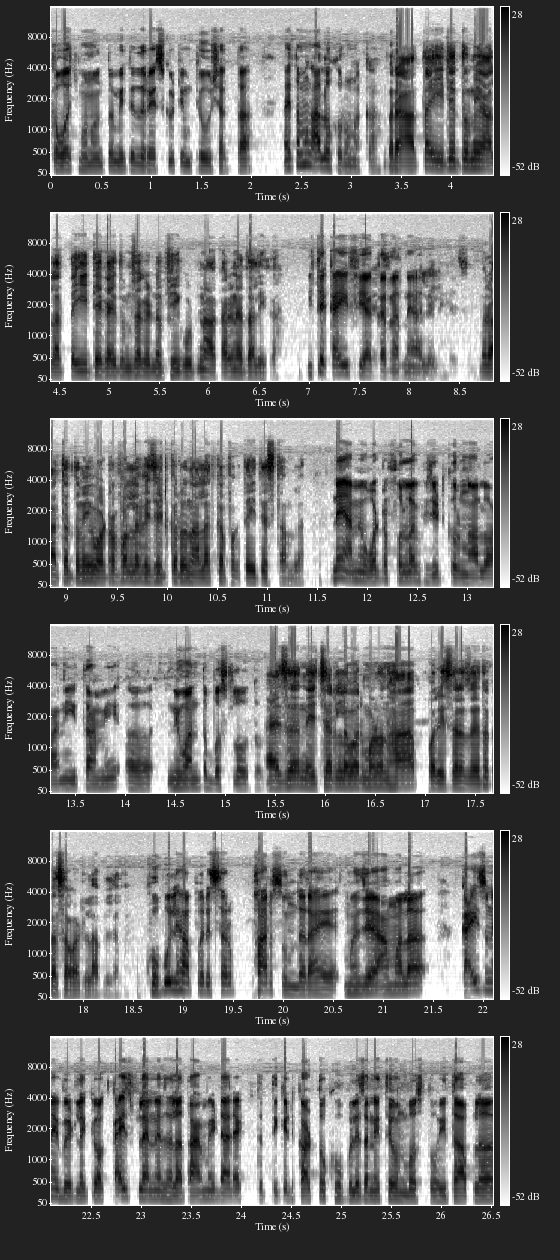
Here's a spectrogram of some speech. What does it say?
कवच म्हणून तुम्ही तिथे रेस्क्यू टीम ठेवू शकता. नाही तर मग आलो करू नका. बरं आता इथे तुम्ही आलात तर इथे काही तुमच्याकडनं फी कुठनं आकारण्यात आली का? इथे काही फी आकारण्यात नाही आलेली. बरं आता तुम्ही वॉटरफॉलला व्हिजिट करून आलात का फक्त इथेच थांबलात? नाही आम्ही वॉटरफॉलला व्हिजिट करून आलो आणि इथं आम्ही अं, निवांत बसलो होतो. ॲज अ नेचर लवर म्हणून हा परिसर जो आहे तो कसा वाटला आपल्याला? खोपोली हा परिसर फार सुंदर आहे. म्हणजे आम्हाला काहीच नाही भेटलं किंवा काहीच प्लॅन नाही झाला तर आम्ही डायरेक्ट तिकीट काढतो खोपोलीचा आणि इथे येऊन बसतो. इथं आपलं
